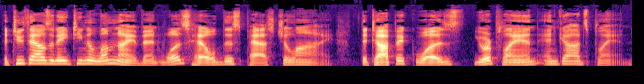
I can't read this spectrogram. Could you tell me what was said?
The 2018 alumni event was held this past July. The topic was Your Plan and God's Plan.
